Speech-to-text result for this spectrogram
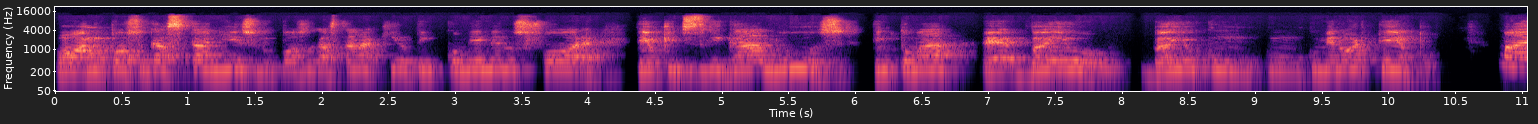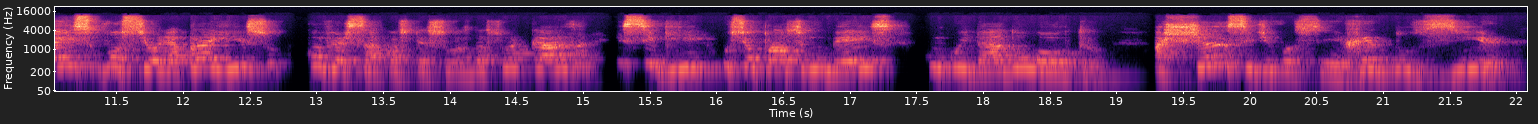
ó, oh, não posso gastar nisso, não posso gastar naquilo, tenho que comer menos fora, tenho que desligar a luz, tenho que tomar é, banho banho com, com, com menor tempo. Mas você olhar para isso, conversar com as pessoas da sua casa e seguir o seu próximo mês com cuidado ou outro. A chance de você reduzir,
